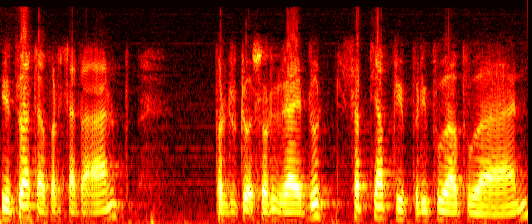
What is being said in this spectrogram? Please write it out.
Itu ada perkataan penduduk surga itu setiap diberi buah-buahan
